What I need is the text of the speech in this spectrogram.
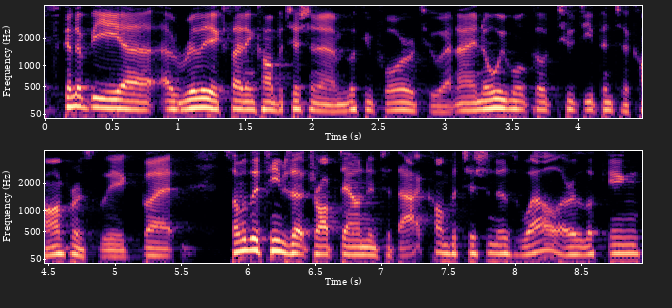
it's going to be a, a, really exciting competition, and I'm looking forward to it. And I know we won't go too deep into Conference League, but some of the teams that drop down into that competition as well are looking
